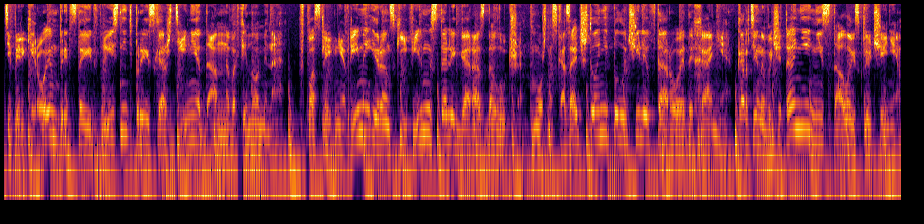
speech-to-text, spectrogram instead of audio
Теперь героям предстоит выяснить происхождение данного феномена. В последнее время иранские фильмы стали гораздо лучше. Можно сказать, что они получили второе дыхание. Картина «Вычитание» не стала исключением.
